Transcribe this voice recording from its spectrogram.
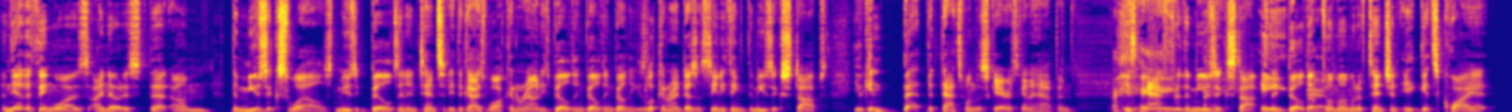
And the other thing was I noticed that um the music swells, the music builds in intensity. The guy's walking around, he's building, building, building. He's looking around, doesn't see anything. The music stops. You can bet that that's when the scare is going to happen. Is hate- after the music I stops. They build up to a moment of tension, it gets quiet,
